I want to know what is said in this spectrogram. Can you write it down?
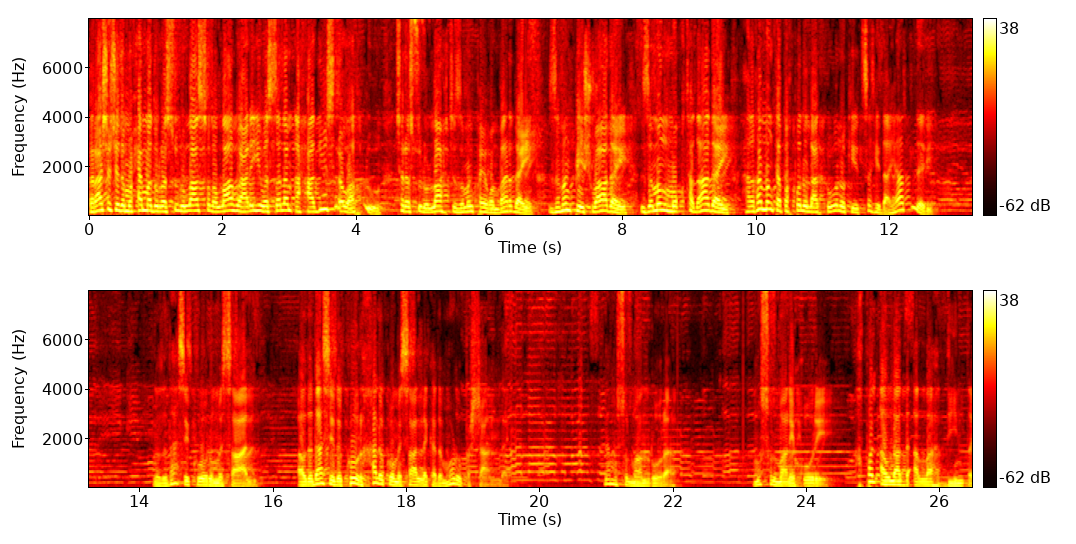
ته راشه چې د محمد رسول الله صلی الله علیه وسلم احادیث راواخلو چې رسول الله چې زموږ پیغمبر دی زموږ پیشوا دی زموږ مقتدا دی هغه موږ ته په خپلو لارښوونو کې څه هدایات لري نو د داسې کور مثال او د داسې د کور خلکو مثال لکه د مړو په شان دی نه مسلمان روره مسلمانې خورې خپل اولاد د الله دین ته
